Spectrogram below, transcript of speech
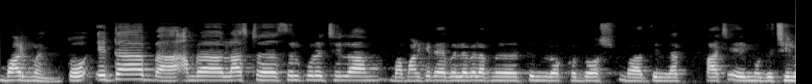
বার্গম্যান। তো এটা আমরা লাস্ট সেল করেছিলাম বা মার্কেটে অ্যাভেলেবেল আপনার তিন লক্ষ দশ বা তিন লাখ পাঁচ এর মধ্যে ছিল।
